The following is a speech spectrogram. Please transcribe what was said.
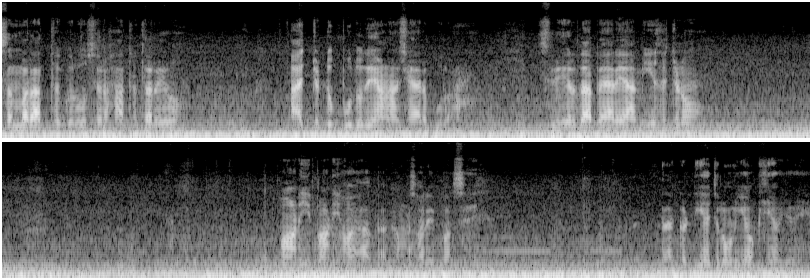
ਸਮਰੱਥ ਗੁਰੂ ਸਿਰ ਹੱਥ ਧਰਿਓ। ਅੱਜ ਡੁੱਬੂ ਲੁਧਿਆਣਾ ਸ਼ਹਿਰ ਪੂਰਾ। ਸਵੇਰ ਦਾ ਪੈ ਰਿਹਾ ਮੀਂਹ ਸੱਜਣੋ। ਪਾਣੀ ਪਾਣੀ ਹੋਇਆ ਪਿਆ ਕੰਮ ਸਾਰੇ ਪਾਸੇ। ਇਹ ਗੱਡੀਆਂ ਚਲਾਉਣੀਆਂ ਔਖੀਆਂ ਹੋਈਆਂ ਨੇ।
